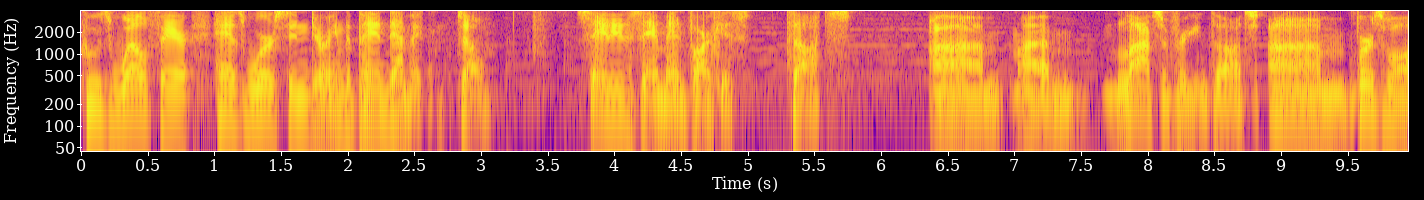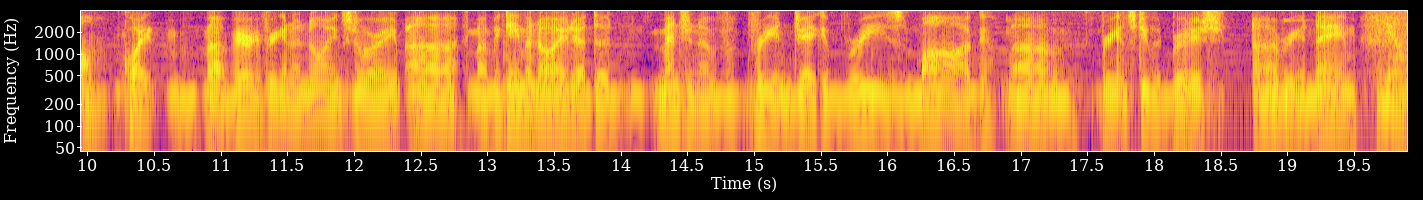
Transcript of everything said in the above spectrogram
whose welfare has worsened during the pandemic. So, Sandy the Sandman Farkas, thoughts? Um, um, lots of freaking thoughts. Um, first of all, quite a very freaking annoying story. Uh, I became annoyed at the mention of freaking Jacob Rees Mogg, um, freaking stupid British uh, freaking name. Yeah.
